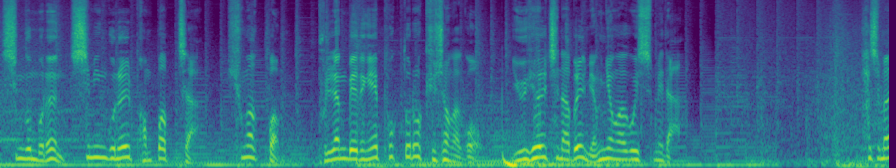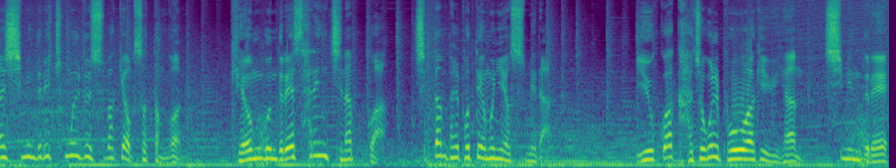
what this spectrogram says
신군부는 시민군을 범법자, 흉악범, 불량배 등의 폭도로 규정하고 유혈 진압을 명령하고 있습니다. 하지만 시민들이 총을 들 수밖에 없었던 건 계엄군들의 살인 진압과 집단 발포 때문이었습니다. 이웃과 가족을 보호하기 위한 시민들의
